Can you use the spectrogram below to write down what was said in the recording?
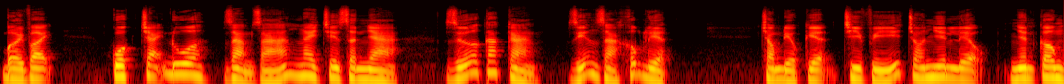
Bởi vậy, cuộc chạy đua giảm giá ngay trên sân nhà giữa các cảng diễn ra khốc liệt. Trong điều kiện chi phí cho nhiên liệu, nhân công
